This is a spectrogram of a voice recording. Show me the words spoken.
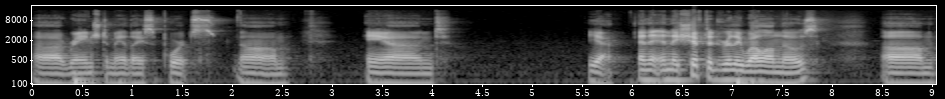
uh, range to melee supports, um, and yeah, and they, and they shifted really well on those. Um,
